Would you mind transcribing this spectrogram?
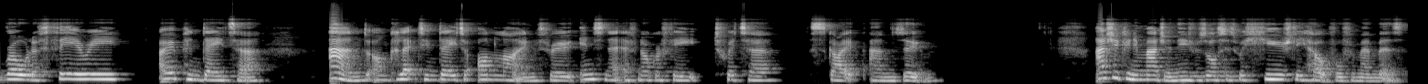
role of theory, open data, and on collecting data online through internet ethnography, Twitter, Skype, and Zoom. As you can imagine, these resources were hugely helpful for members,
